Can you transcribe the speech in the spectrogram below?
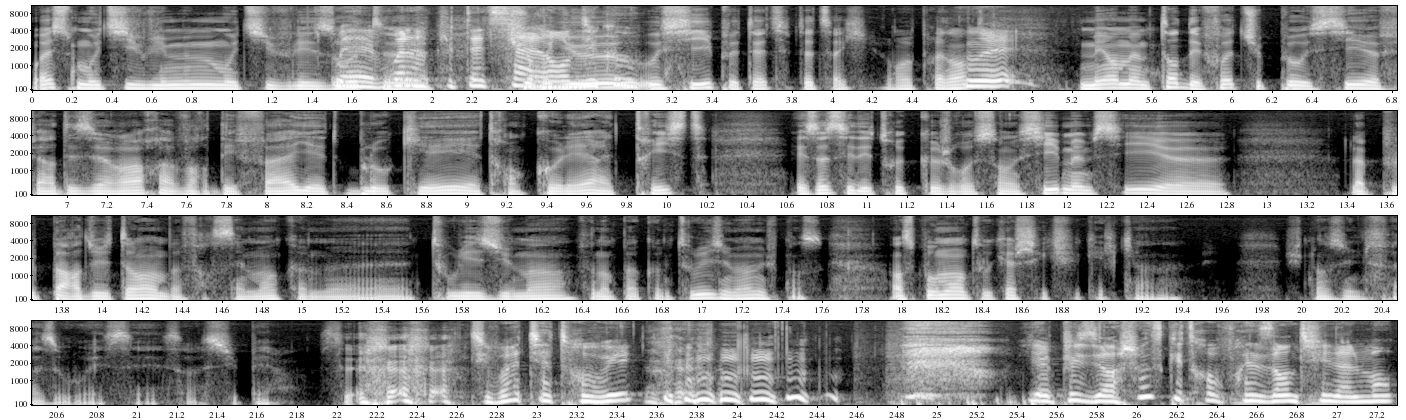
ouais, se motive lui-même, motive les autres. voilà, euh, peut-être ça. Curieux aussi, peut-être, c'est peut-être ça qui représente. Mais en même temps, des fois, tu peux aussi euh, faire des erreurs, avoir des failles, être bloqué, être en colère, être triste. Et ça, c'est des trucs que je ressens aussi, même si euh, la plupart du temps, bah forcément, comme tous les humains, enfin non pas comme tous les humains, mais je pense, en ce moment en tout cas, je sais que je suis quelqu'un je suis dans une phase où ouais, ça va super. tu vois, tu as trouvé. Il y a plusieurs choses qui te représentent finalement.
